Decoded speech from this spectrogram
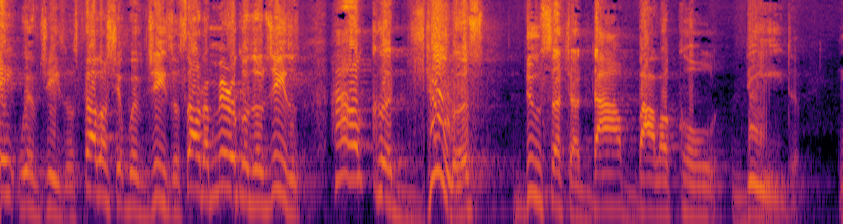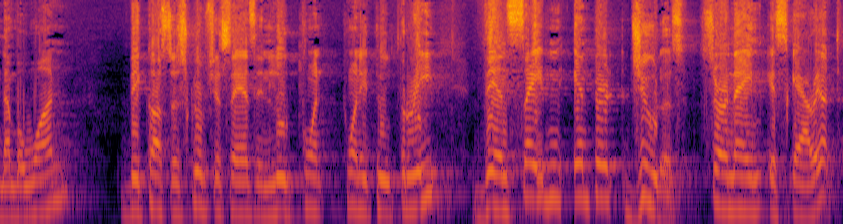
ate with Jesus, fellowship with Jesus, saw the miracles of Jesus, how could Judas do such a diabolical deed? Number one, because the scripture says in Luke 22 3, then Satan entered Judas, surnamed Iscariot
